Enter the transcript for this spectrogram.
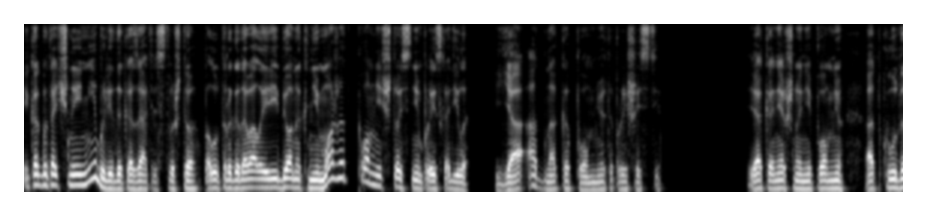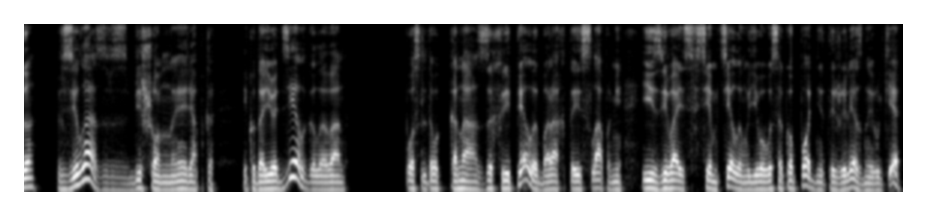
И как бы точные ни были доказательства, что полуторагодовалый ребенок не может помнить, что с ним происходило, я, однако, помню это происшествие. Я, конечно, не помню, откуда взялась взбешенная рябка — и куда ее дел Голован. После того, как она захрипела, барахтаясь лапами и извиваясь всем телом в его высоко поднятой железной руке,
